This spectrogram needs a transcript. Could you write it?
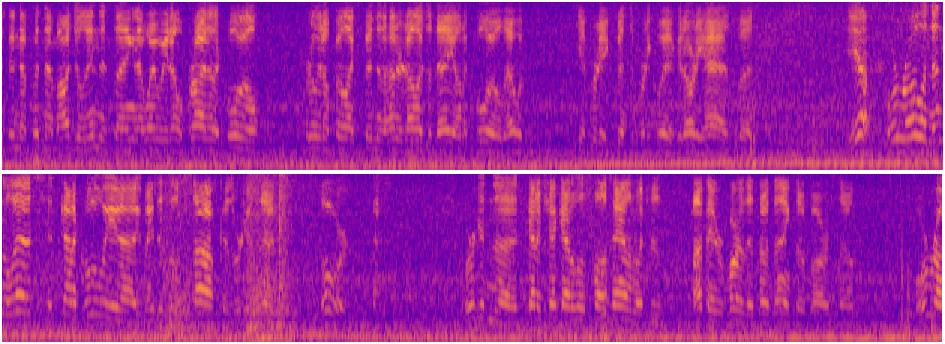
Just end up putting that module in this thing. That way we don't fry another coil. Really don't feel like spending $100 a day on a coil. That would get pretty expensive pretty quick. It already has, but yeah, we're rolling nonetheless. It's kind of cool we uh, made this little stop because we're getting to, Lord, we're getting to kind of check out a little small town, which is my favorite part of this whole thing so far. So we're rolling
